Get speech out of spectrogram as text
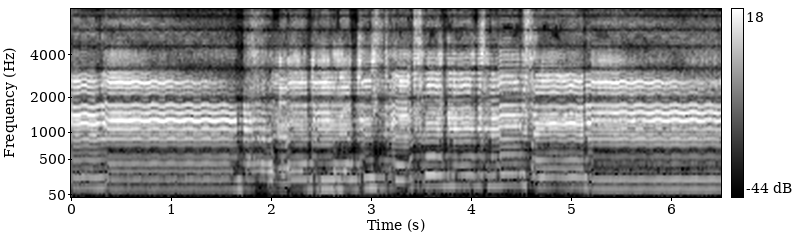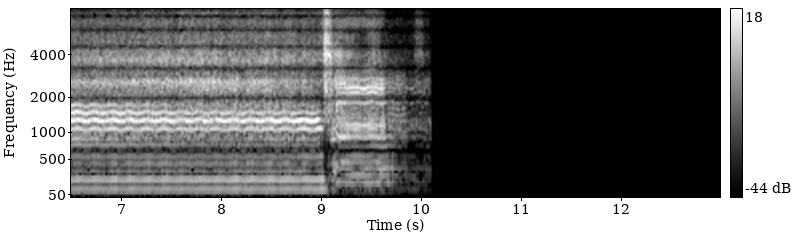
Thank you.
